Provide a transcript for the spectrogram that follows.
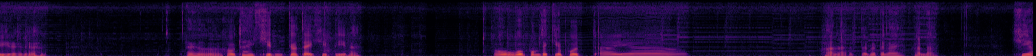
ดีเลยเนี่ยเออเขาใจคิดเจ้าใจคิดดีนะ โอ้โหผมจะเก็บหัวใจอะผ่านแล้ว แต่ไม่เป็นไร ผ่านละเชี่ย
